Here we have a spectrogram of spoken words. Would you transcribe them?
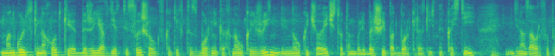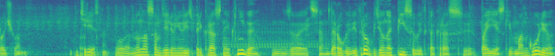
монгольские находки даже я в детстве слышал в каких-то сборниках «Наука и жизнь» или «Наука и человечество». Там были большие подборки различных костей, динозавров и прочего. Интересно. Вот. Ну, на самом деле, у него есть прекрасная книга, называется «Дорога ветров», где он описывает как раз э, поездки в Монголию,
